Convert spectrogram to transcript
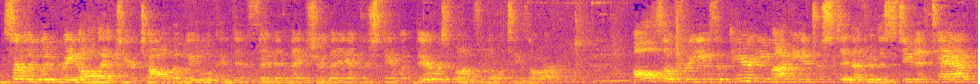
We certainly wouldn't read all that to your child, but we will condense it and make sure they understand what their responsibilities are. Also, for you as a parent, you might be interested under the student tab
